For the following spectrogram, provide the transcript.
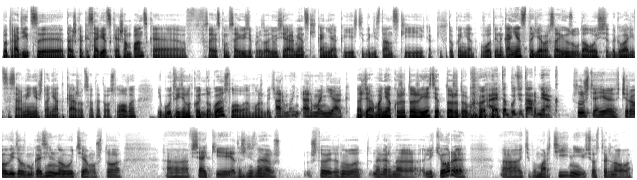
по традиции, так же, как и советское шампанское, в Советском Союзе производился и армянский коньяк, и есть и дагестанский, и каких только нет. Вот, и наконец-то Евросоюзу удалось договориться с Арменией, что они откажутся от этого слова, и будет, видимо, какое-то другое слово, может быть. Армань- арманьяк. Подожди, арманьяк уже тоже есть, это тоже другое. А это будет армяк. Слушайте, а я вчера увидел в магазине новую тему, что а, всякие, я даже не знаю, что это, ну вот, наверное, ликеры, а, типа мартини и все остального,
